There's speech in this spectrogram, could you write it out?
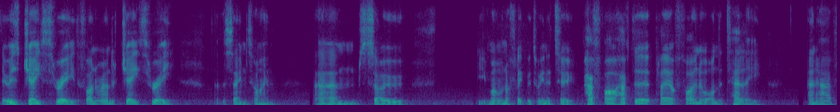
There is J3, the final round of J3, at the same time. Um, so you might want to flick between the two. Have oh, have the playoff final on the telly, and have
